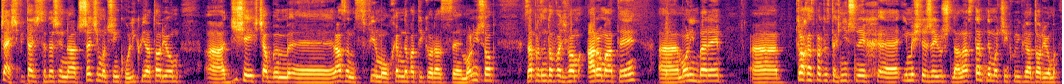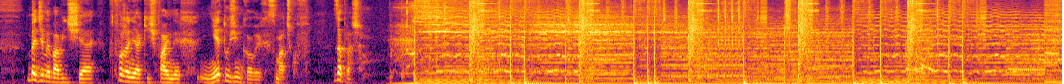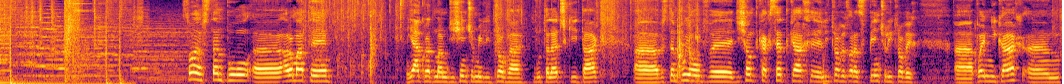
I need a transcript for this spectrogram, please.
Cześć, witajcie serdecznie na trzecim odcinku Liquinatorium. A dzisiaj chciałbym e, razem z firmą Chemnovatic oraz e, Molin Shop zaprezentować Wam aromaty e, Molinberry, e, trochę aspektów technicznych e, i myślę, że już na następnym odcinku Liquinatorium będziemy bawić się w tworzenie jakichś fajnych, nietuzinkowych smaczków. Zapraszam. Słowem wstępu, e, aromaty. Ja akurat mam 10 ml buteleczki, tak. E, występują w dziesiątkach, setkach litrowych oraz w 5 litrowych e, pojemnikach. Em,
